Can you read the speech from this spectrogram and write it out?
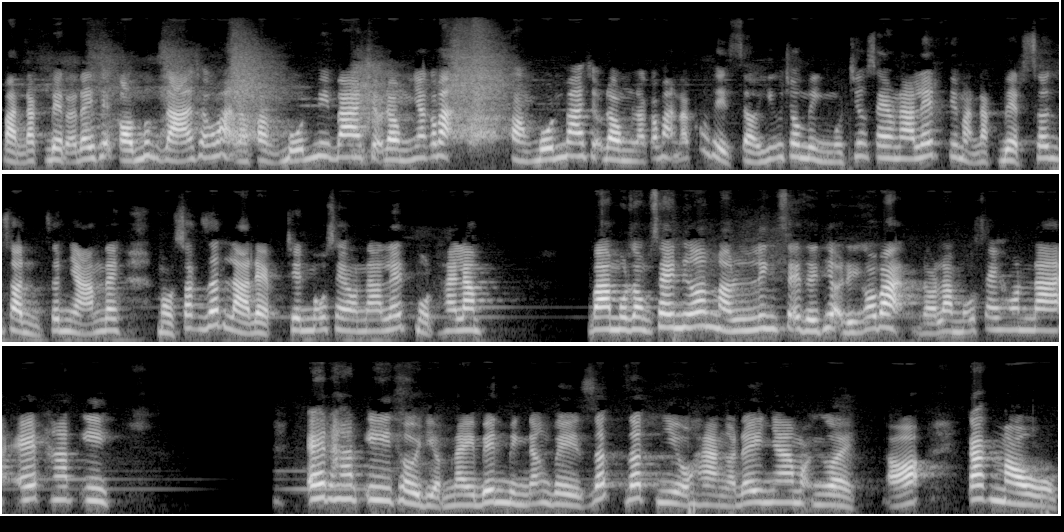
bản đặc biệt ở đây sẽ có mức giá cho các bạn là khoảng 43 triệu đồng nha các bạn khoảng 43 triệu đồng là các bạn đã có thể sở hữu cho mình một chiếc xe Honda LED phiên bản đặc biệt sơn sần sơn nhám đây. Màu sắc rất là đẹp trên mẫu xe Honda LED 125 và một dòng xe nữa mà Linh sẽ giới thiệu đến các bạn đó là mẫu xe Honda SHI SHI thời điểm này bên mình đang về rất rất nhiều hàng ở đây nha mọi người. Đó các màu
